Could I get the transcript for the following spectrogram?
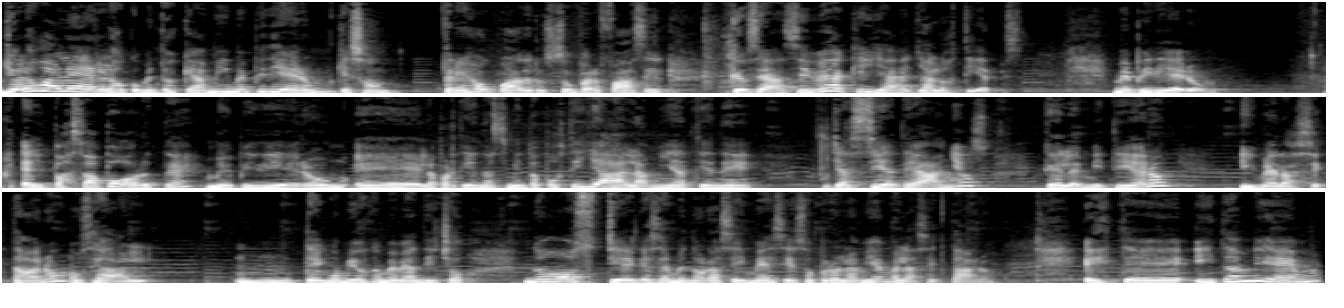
Yo les voy a leer los documentos que a mí me pidieron, que son tres o cuatro, súper fácil, que o sea, si ves aquí ya, ya los tienes. Me pidieron el pasaporte, me pidieron eh, la partida de nacimiento apostillada, la mía tiene ya siete años que la emitieron y me la aceptaron, o sea, Mm, tengo amigos que me habían dicho, no, tiene que ser menor a seis meses y eso, pero la mía me la aceptaron. Este, y también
